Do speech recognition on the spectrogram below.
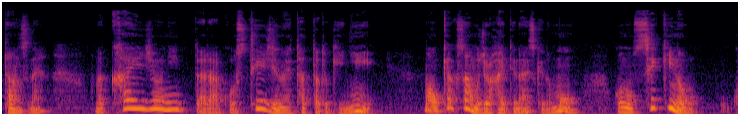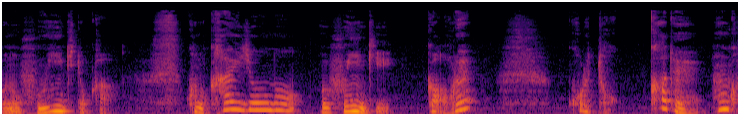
たんですね。会場に行ったらこうステージの上立った時に、まあ、お客さんはもちろん入ってないですけどもこの席のこの雰囲気とかこの会場の雰囲気があれ？これどっかでなんか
